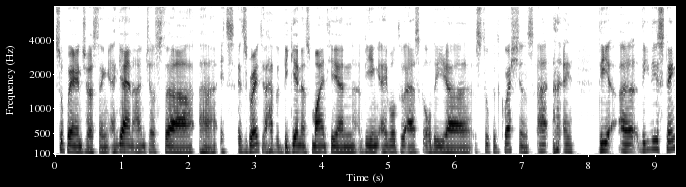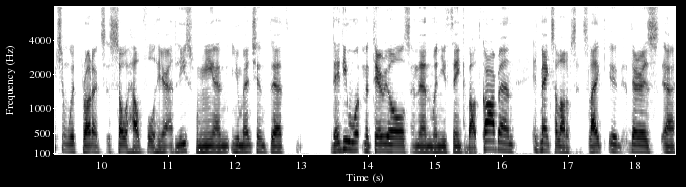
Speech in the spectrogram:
Super interesting. Again i'm just uh, uh, it's it's great to have a beginner's mind here and being able to ask all the uh, stupid questions. Uh, the uh, the distinction with products is so helpful here at least for me and you mentioned that they deal with materials and then when you think about carbon it makes a lot of sense like it, there is uh,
